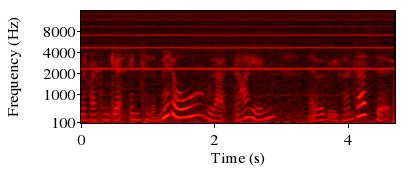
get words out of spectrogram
And if I can get into the middle without dying, that would be fantastic.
